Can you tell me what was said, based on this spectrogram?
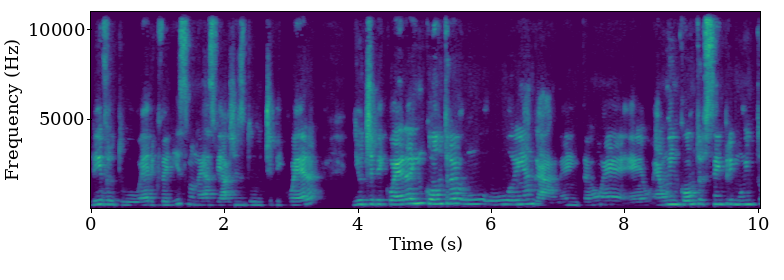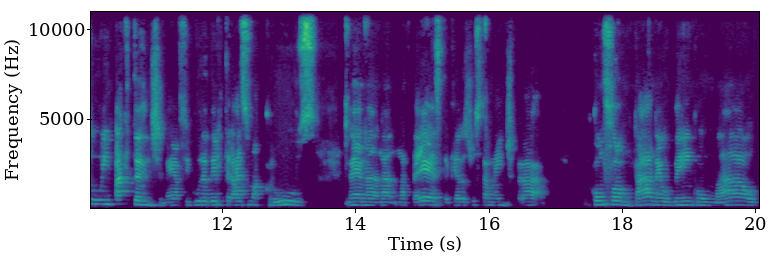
livro do Érico Veríssimo, né? As Viagens do Tibiquera, e o Tibiquera encontra o, o Anhangá, né? Então é, é, é, um encontro sempre muito impactante, né? A figura dele traz uma cruz, né? Na, na, na testa, que era justamente para confrontar, né? O bem com o mal.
